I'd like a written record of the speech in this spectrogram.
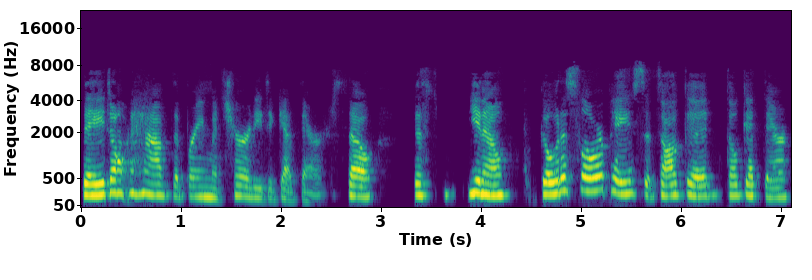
They don't have the brain maturity to get there. So just, you know, go at a slower pace. It's all good. They'll get there.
